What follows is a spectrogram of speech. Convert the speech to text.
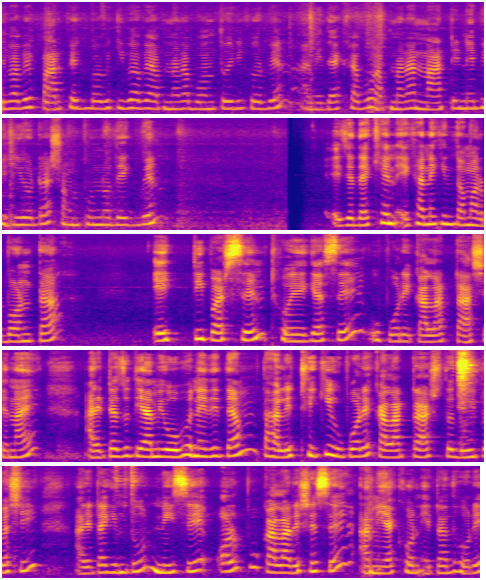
এভাবে পারফেক্টভাবে কীভাবে আপনারা বন তৈরি করবেন, আমি দেখাবো। আপনারা না টেনে ভিডিওটা সম্পূর্ণ দেখবেন। এই যে দেখেন, এখানে কিন্তু আমার বনটা এইটটি পারসেন্ট হয়ে গেছে, উপরে কালারটা আসে নাই। আর এটা যদি আমি ওভেনে দিতাম, তাহলে ঠিকই উপরে কালারটা আসতো দুই পাশেই। আর এটা কিন্তু নিচে অল্প কালার এসেছে, আমি এখন এটা ধরে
